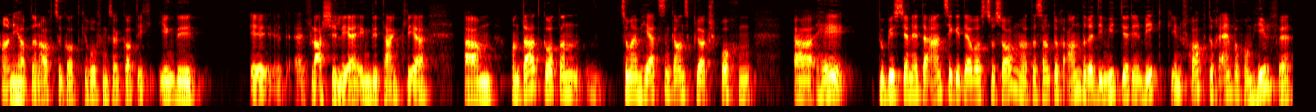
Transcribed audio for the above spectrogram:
und ich habe dann auch zu Gott gerufen und gesagt, Gott, ich irgendwie äh, Flasche leer, irgendwie Tank leer. Ähm, und da hat Gott dann zu meinem Herzen ganz klar gesprochen, äh, hey, du bist ja nicht der Einzige, der was zu sagen hat, da sind doch andere, die mit dir den Weg gehen. Frag doch einfach um Hilfe.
